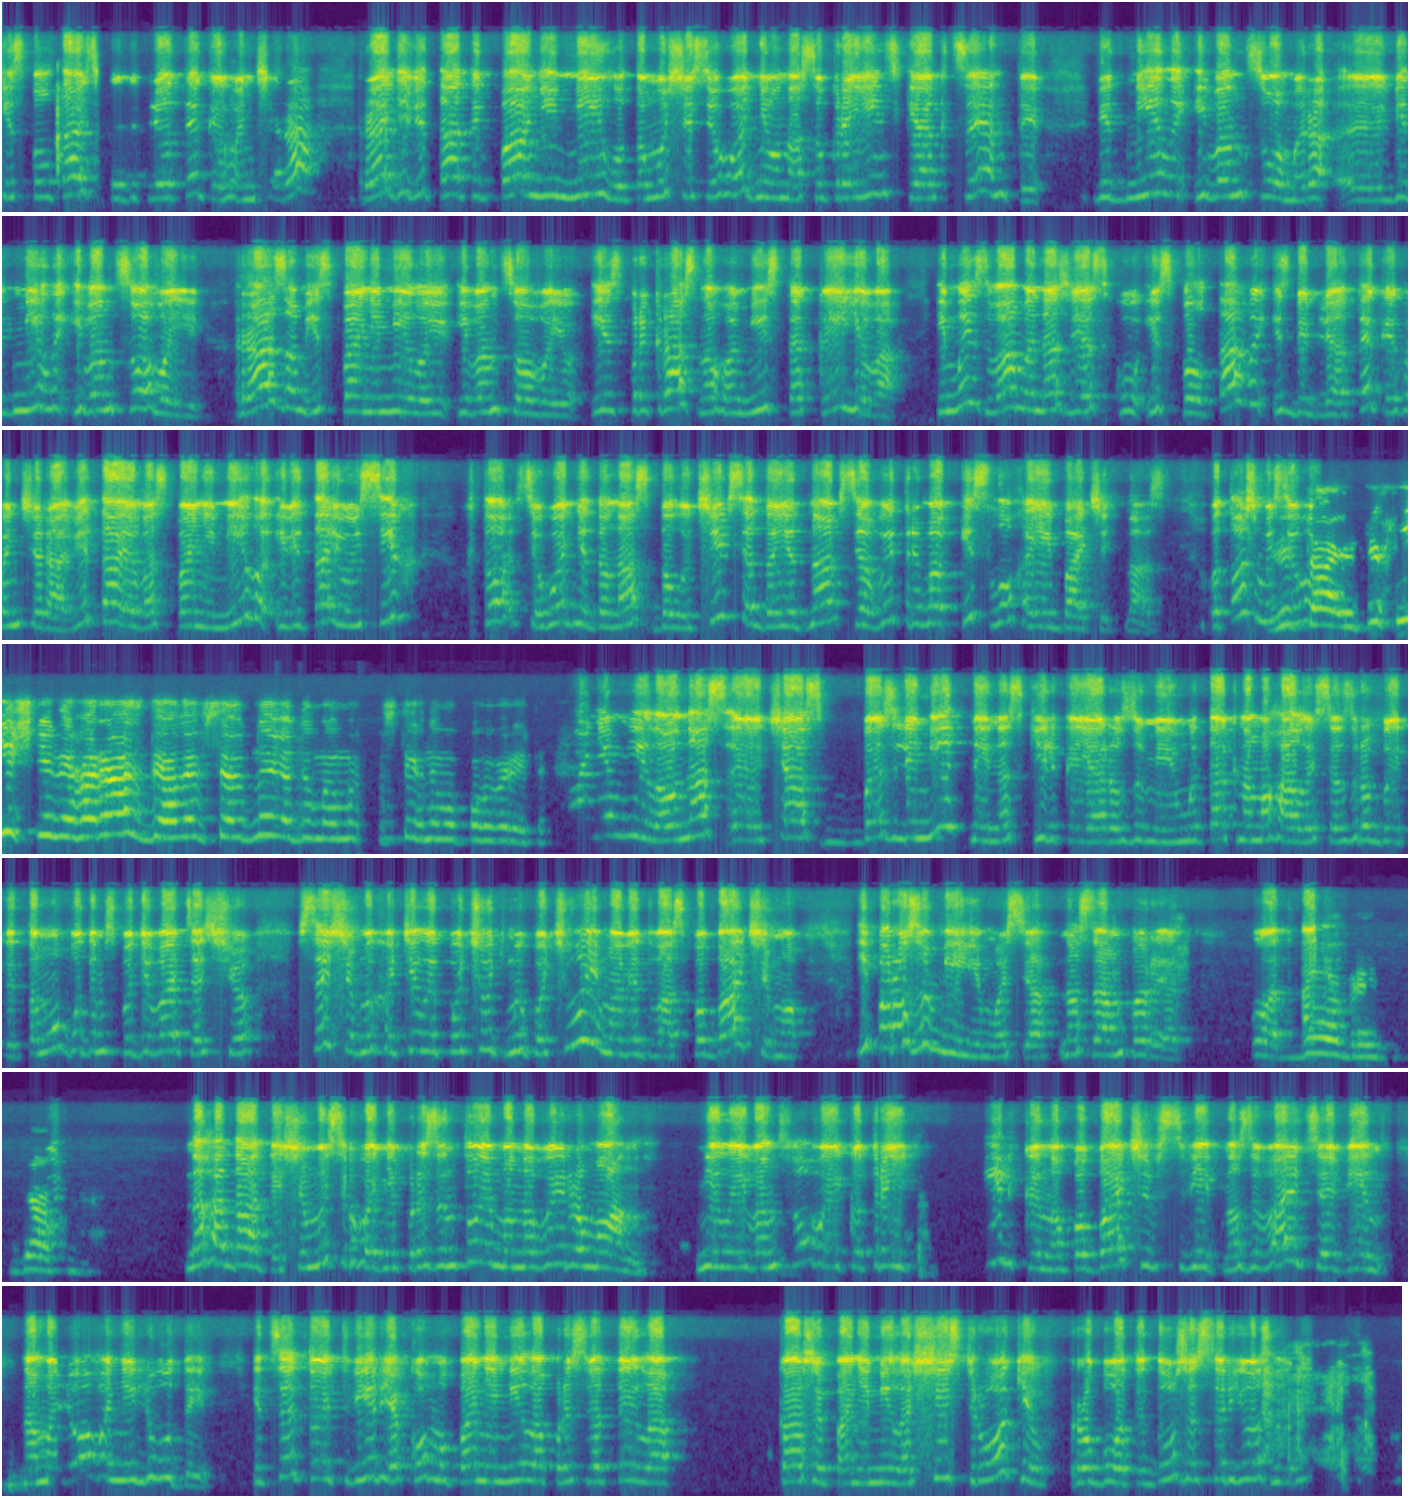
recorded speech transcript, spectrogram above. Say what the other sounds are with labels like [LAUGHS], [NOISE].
із Полтавської бібліотеки Гончара раді вітати пані Мілу, тому що сьогодні у нас українські акценти від Міли Іванцоми, е, від Міли Іванцової разом із пані Мілою Іванцовою із прекрасного міста Києва. І ми з вами на зв'язку із Полтави, із бібліотеки Гончара. Вітаю вас, пані Міло, і вітаю усіх, хто сьогодні до нас долучився, доєднався, витримав і слухає, і бачить нас. Отож, ми сьогодні. Вітаю. Технічні негаразди, але все одно, я думаю, ми встигнемо поговорити. Пані Міла, у нас е, час безлімітний, наскільки я розумію. Ми так намагалися зробити. Тому будемо сподіватися, що все, що ми хотіли почути, ми почуємо від вас, побачимо і порозуміємося насамперед. От а Добре, дякую. нагадати, що ми сьогодні презентуємо новий роман Міли Іванцової, котрий тільки но побачив світ. Називається він Намальовані люди. І це той твір, якому пані Міла присвятила, каже пані Міла, 6 років роботи. Дуже серйозно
